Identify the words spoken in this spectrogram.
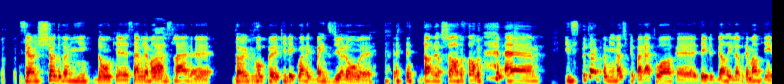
C'est un chaudronnier. Donc, euh, ça a vraiment ah. plus l'air euh, d'un groupe euh, québécois avec ben du violon dans leur chanson. Il disputait un premier match préparatoire, David Bell, il a vraiment bien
